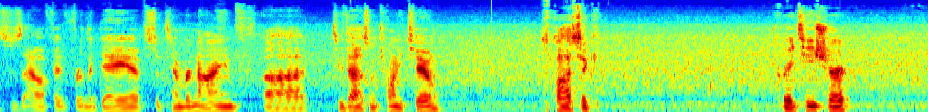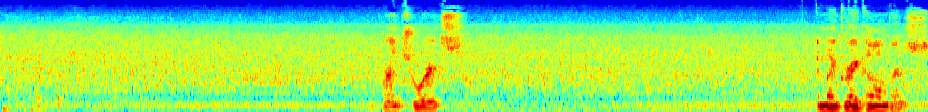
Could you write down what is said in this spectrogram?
This is outfit for the day of September 9th, uh, 2022. It's classic gray t-shirt. Red shorts. And my gray Converse.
